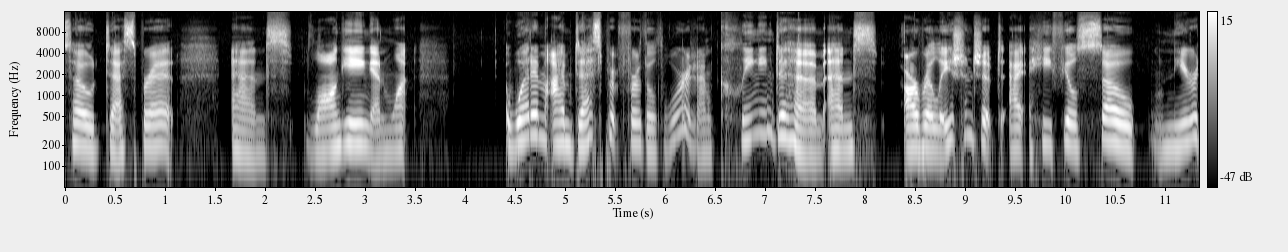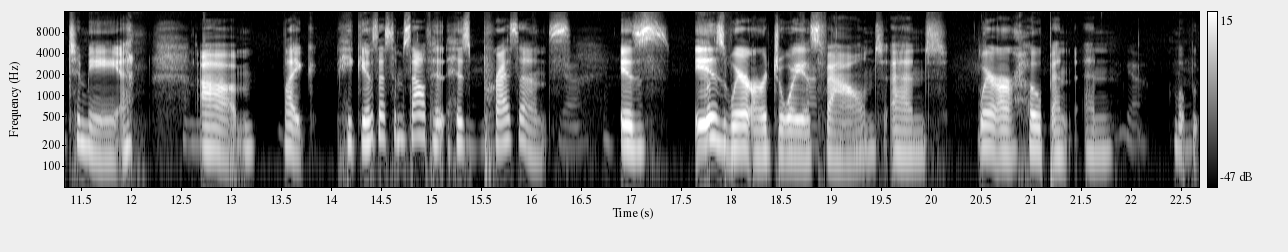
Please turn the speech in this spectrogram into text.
so desperate and longing and want what am I'm desperate for the Lord and I'm clinging to him and our relationship I, he feels so near to me and um like he gives us himself his, his presence Yeah. is is where our joy is found and where our hope and and Yeah. what, we-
